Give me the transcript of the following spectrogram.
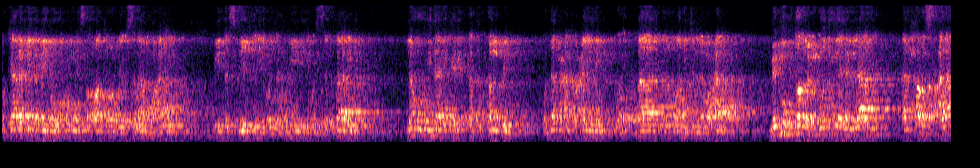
وكان بأبيه وأمه صلوات ربي وسلامه عليه بتسبيحه وتهويله واستغفاره. له في ذلك رقة قلب ودمعة عين وإقبال إلى الله جل وعلا. من مقتضى العبودية لله الحرص على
